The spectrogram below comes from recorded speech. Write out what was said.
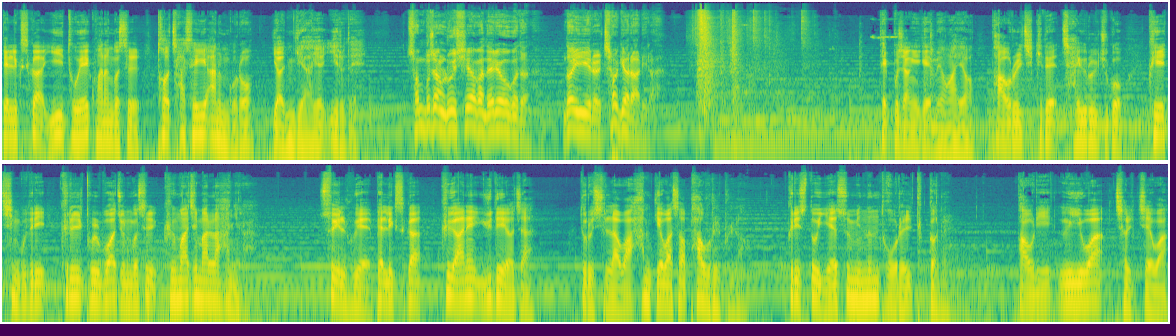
벨릭스가 이 도에 관한 것을 더 자세히 아는 고로 연기하여 이르되 천부장 루시아가 내려오거든 너희 일을 처결하리라. 백부장에게 명하여 바울을 지키되 자유를 주고 그의 친구들이 그를 돌보아 주는 것을 금하지 말라 하니라. 수일 후에 벨릭스가 그 안에 유대 여자 두루실라와 함께 와서 바울을 불러 그리스도 예수 믿는 도를 듣거늘 바울이 의와 절제와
